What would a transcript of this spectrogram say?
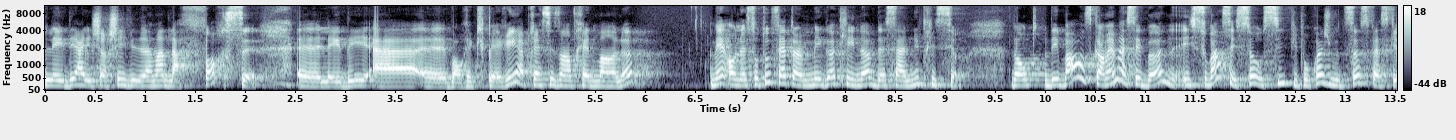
l'aider à aller chercher évidemment de la force, euh, l'aider à euh, bon, récupérer après ces entraînements-là. Mais on a surtout fait un méga clean-up de sa nutrition. Donc, des bases quand même assez bonnes. Et souvent, c'est ça aussi. Puis pourquoi je vous dis ça? C'est parce que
